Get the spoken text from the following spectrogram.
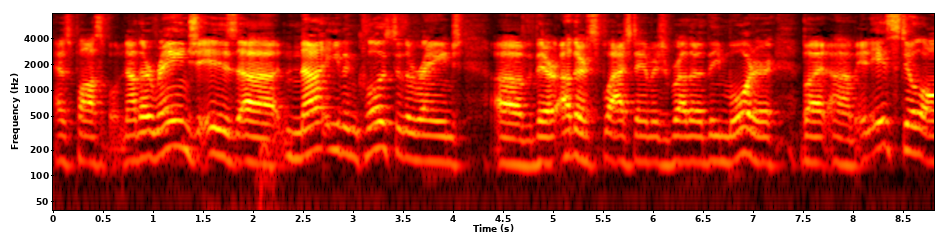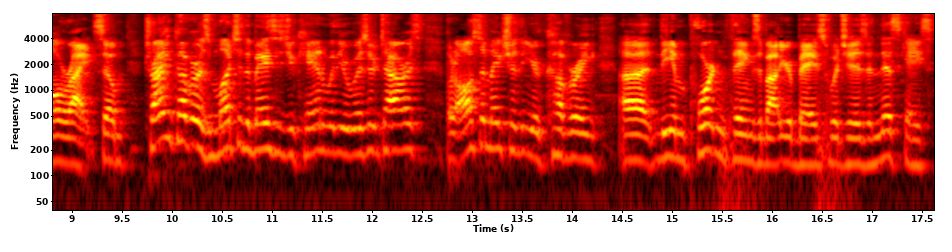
as possible. Now, their range is uh, not even close to the range of their other splash damage brother, the Mortar, but um, it is still alright. So try and cover as much of the base as you can with your Wizard Towers, but also make sure that you're covering uh, the important things about your base, which is, in this case,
